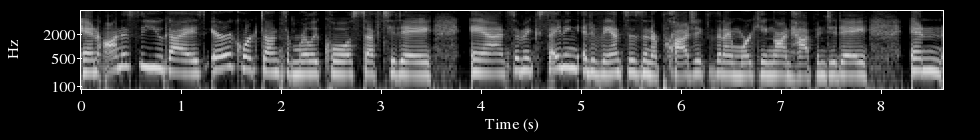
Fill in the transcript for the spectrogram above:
And honestly, you guys, Eric worked on some really cool stuff today and some exciting advances in a project that I'm working on happened today. And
